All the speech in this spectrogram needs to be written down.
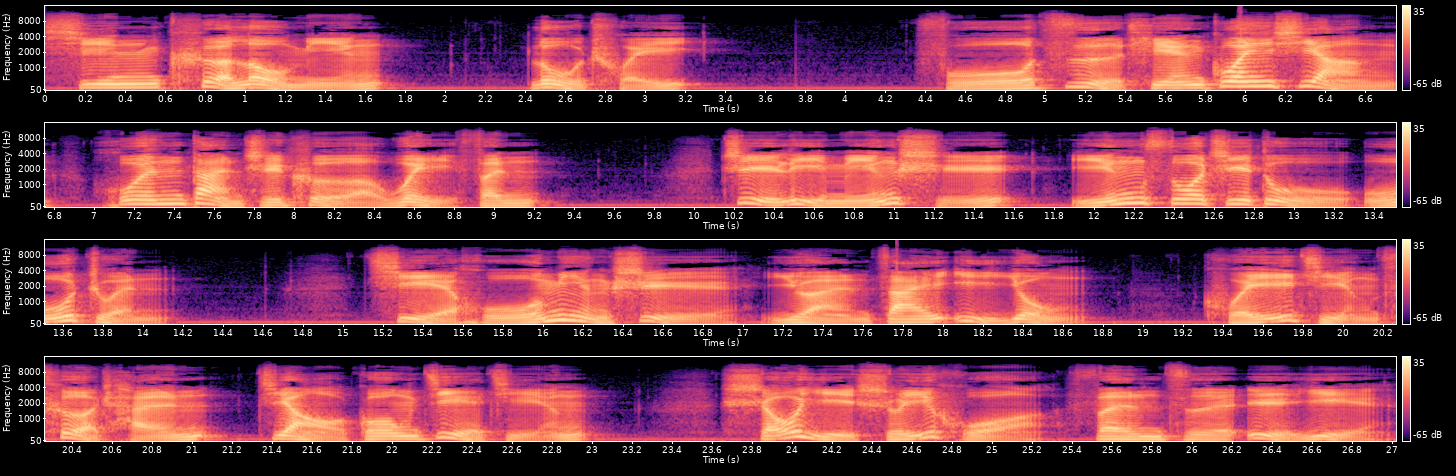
新客漏明，陆垂。夫自天观象，昏淡之刻未分。智力明时，盈缩之度无准。切胡命事，远哉易用。魁景侧陈，教公借景。手以水火，分资日夜。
